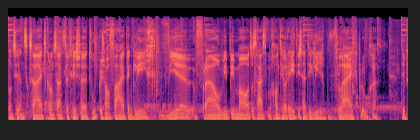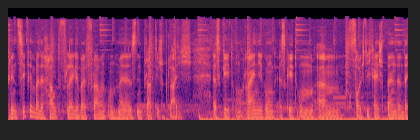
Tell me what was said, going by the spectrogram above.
Und Sie haben es gesagt, grundsätzlich ist äh, die Hautbeschaffenheit dann gleich wie Frau, wie beim Mann. Das heißt, man kann theoretisch auch die gleiche Pflege brauchen. Die Prinzipien bei der Hautpflege bei Frauen und Männern sind praktisch gleich. Es geht um Reinigung, es geht um ähm, feuchtigkeitsspendende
